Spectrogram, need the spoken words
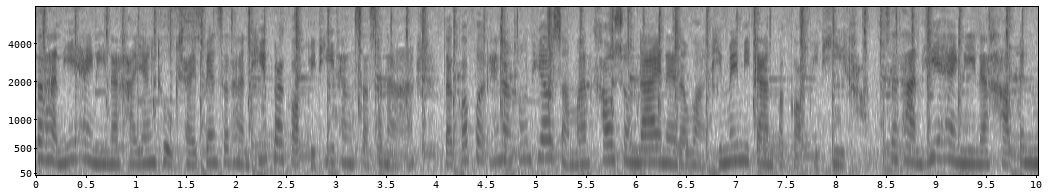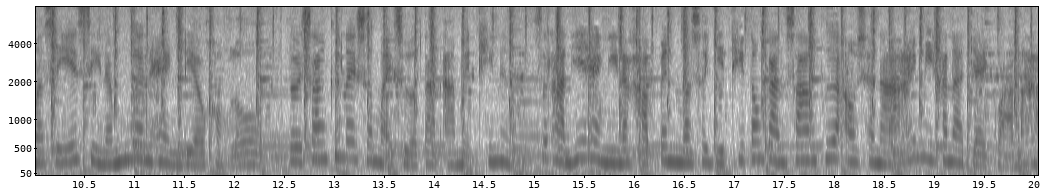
สถานที่แห่งนี้นะคะ ยังถูกใช้เป็นสถานที่ประกอบพิธีทางศาสนา แต่ก็เปิดให้นักท่องเที่ยวสามารถเข้าชมได้ในระหว่างที่ไม่มีการประกอบพิธีค่ะ สถานที่แห่งนี้นะคะ เป็นมัสยิดสีน้ำเงินแห่งเดียวของโลก โดยสร้างขึ้นในสมัยสุลต่านอาเหม็ดที่หนึ่งสถานที่แห่งนี้นะคะ เป็นมัสยิดที่ต้องการสร้างเพื่อเอาชนะให้มีขนาดใหญ่กว่ามหา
